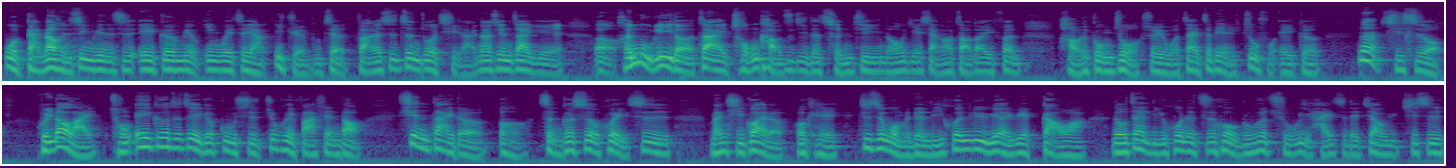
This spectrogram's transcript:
我感到很幸运的是，A 哥没有因为这样一蹶不振，反而是振作起来。那现在也呃很努力的在重考自己的成绩，然后也想要找到一份好的工作。所以我在这边也祝福 A 哥。那其实哦，回到来从 A 哥的这个故事，就会发现到现在的呃整个社会是蛮奇怪的。OK，就是我们的离婚率越来越高啊。然后在离婚了之后，如何处理孩子的教育，其实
